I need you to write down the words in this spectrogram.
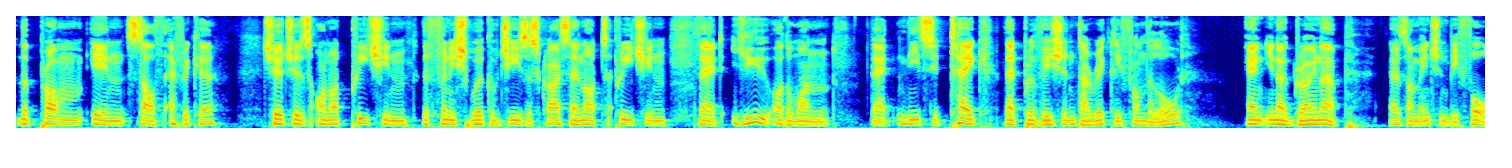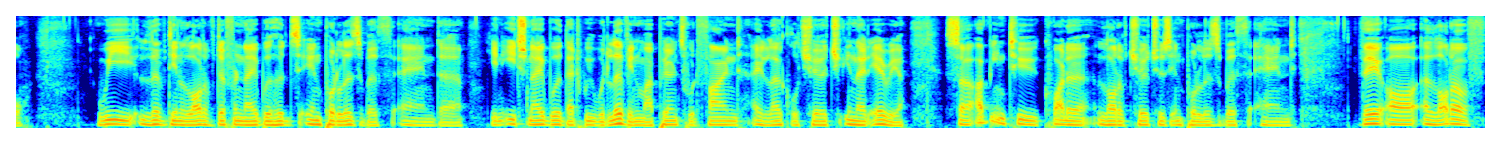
the problem in South Africa. Churches are not preaching the finished work of Jesus Christ. They're not preaching that you are the one that needs to take that provision directly from the Lord. And, you know, growing up as I mentioned before, we lived in a lot of different neighborhoods in Port Elizabeth, and uh, in each neighborhood that we would live in, my parents would find a local church in that area. So I've been to quite a lot of churches in Port Elizabeth, and there are a lot of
